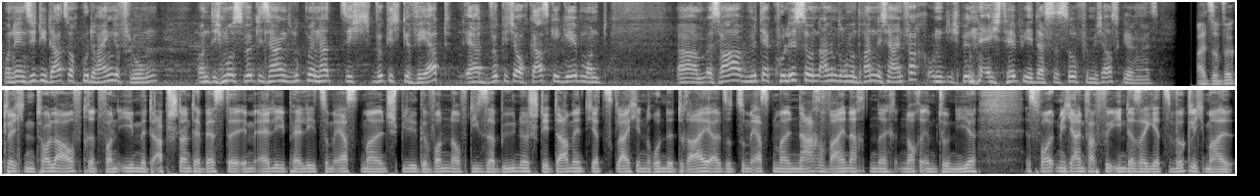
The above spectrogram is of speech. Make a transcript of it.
Und dann sind die Darts auch gut reingeflogen. Und ich muss wirklich sagen, Lukman hat sich wirklich gewehrt. Er hat wirklich auch Gas gegeben und ähm, es war mit der Kulisse und allem drum und dran nicht einfach. Und ich bin echt happy, dass es so für mich ausgegangen ist. Also wirklich ein toller Auftritt von ihm, mit Abstand der Beste im Ali Pelli, zum ersten Mal ein Spiel gewonnen auf dieser Bühne, steht damit jetzt gleich in Runde 3, also zum ersten Mal nach Weihnachten noch im Turnier. Es freut mich einfach für ihn, dass er jetzt wirklich mal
